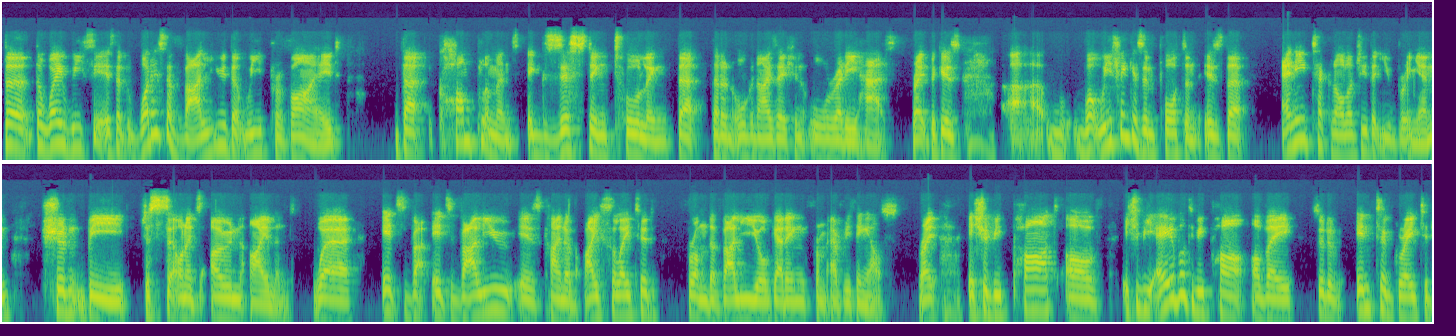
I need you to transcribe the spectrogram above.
the the way we see it is that what is the value that we provide that complements existing tooling that that an organization already has, right? Because uh, what we think is important is that any technology that you bring in shouldn't be just sit on its own island where its va- its value is kind of isolated from the value you're getting from everything else, right? It should be part of. It should be able to be part of a sort of integrated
